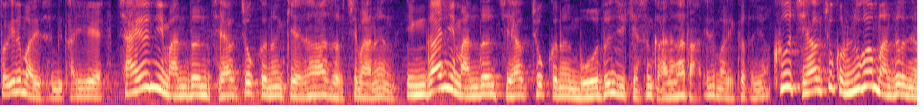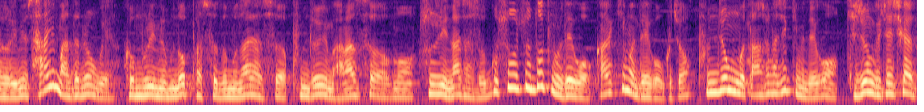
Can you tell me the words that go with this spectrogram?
또 이런 말이 있습니다. 이게 자연이 만든 제약 조건은 개선할 수 없지만은 인간이 만든 제약 조건은 뭐든지 개선 가능하다. 이런 말이 있거든요. 그 제약 조건을 누가 만들었냐 그러면 사람이 만들어 놓은 거예요. 건물이 너무 높아서 너무 낮아서 품종이 많아서 뭐 수준이 낮아서 그 수준 높이면 되고 가르치면 되고 그죠? 품종 뭐 단순화 시키면 되고 기존 교체 시간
